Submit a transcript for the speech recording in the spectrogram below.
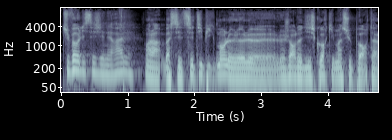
tu vas au lycée général. Voilà, bah c'est typiquement le, genre de discours qui m'insupporte. hein.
